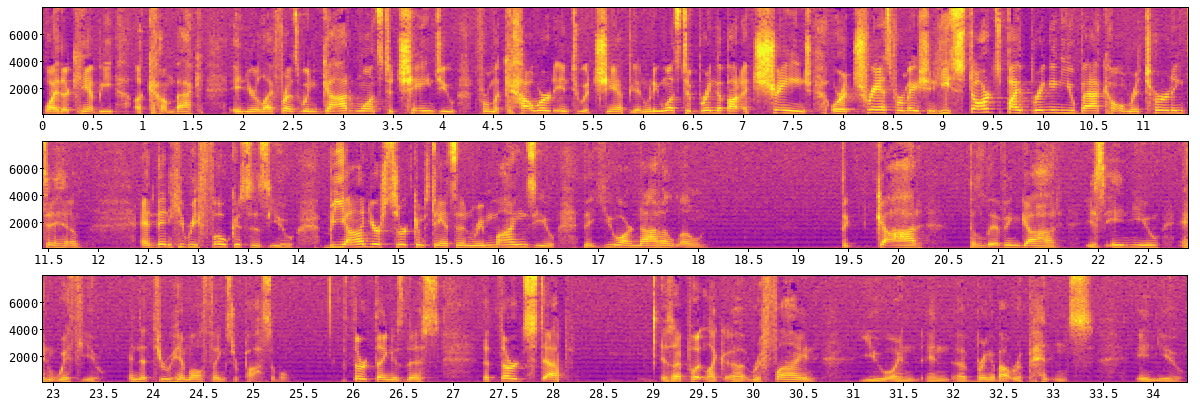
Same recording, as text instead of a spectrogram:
why there can't be a comeback in your life. Friends, when God wants to change you from a coward into a champion, when He wants to bring about a change or a transformation, He starts by bringing you back home, returning to Him. And then He refocuses you beyond your circumstance and reminds you that you are not alone. The God, the living God, is in you and with you, and that through Him all things are possible. The third thing is this the third step is I put like uh, refine you and, and uh, bring about repentance in you.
